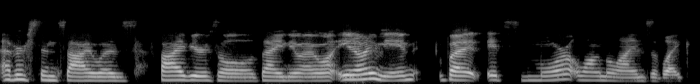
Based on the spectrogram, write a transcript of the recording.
ever since I was five years old, I knew I want, you know what I mean? But it's more along the lines of like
